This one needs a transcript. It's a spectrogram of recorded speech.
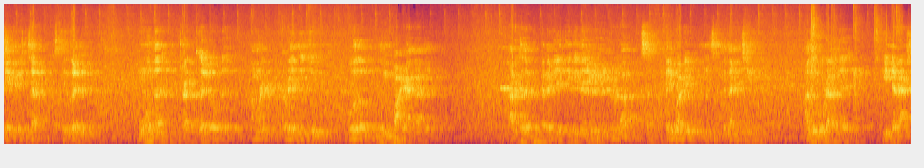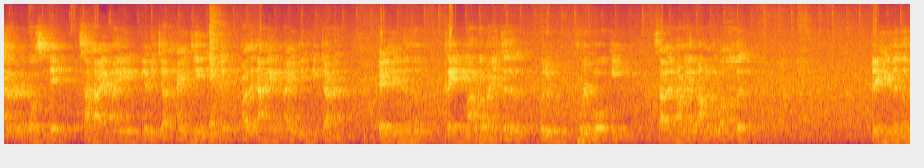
ശേഖരിച്ച വസ്തുക്കൾ മൂന്ന് ട്രക്കുകളോട് നമ്മൾ അവിടെ എത്തിച്ചു. ഒന്നും പാഴാകാതെ അർഹതപ്പെട്ടവരിൽ എത്തിക്കുന്നതിന് വേണ്ടിയിട്ടുള്ള പരിപാടി സംവിധാനം ചെയ്തു. അതുകൂടാതെ ഇന്റർനാഷണൽ റെഡ് ക്രോസിന്റെ സഹായമായി ലഭിച്ച ഹൈജീൻ കിറ്റ് പതിനായിരം ഹൈജീൻ കിറ്റാണ് ഡൽഹിയിൽ നിന്നും ട്രെയിൻ മാർഗം അയച്ചത്. ഒരു ഫുൾ ബോഗി സാധനമാണ് എറണാകുളത്ത് വന്നത്. ഡൽഹിയിൽ നിന്നും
